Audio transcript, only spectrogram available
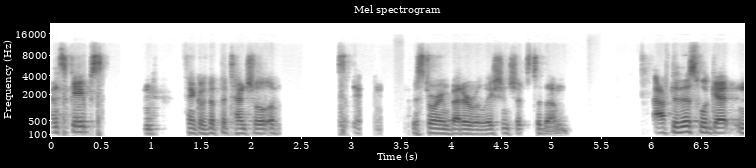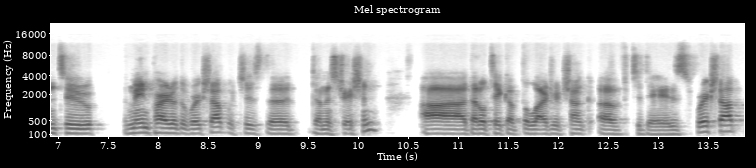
landscapes and think of the potential of restoring better relationships to them. After this, we'll get into the main part of the workshop, which is the demonstration. Uh, that'll take up the larger chunk of today's workshop.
